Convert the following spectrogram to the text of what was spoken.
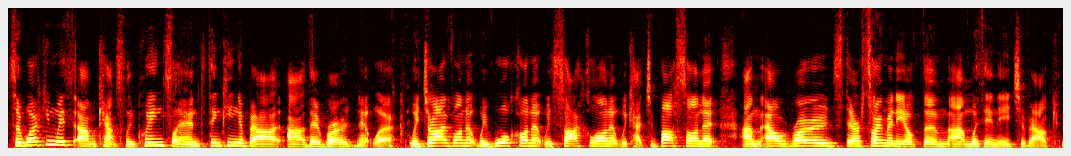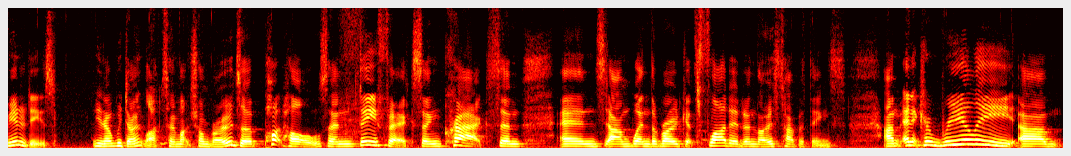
So working with um, Council in Queensland, thinking about uh, their road network. We drive on it, we walk on it, we cycle on it, we catch a bus on it. Um, our roads, there are so many of them um, within each of our communities you know, we don't like so much on roads are potholes and defects and cracks and, and um, when the road gets flooded and those type of things. Um, and it can really um,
